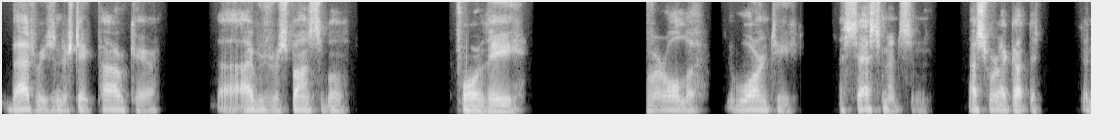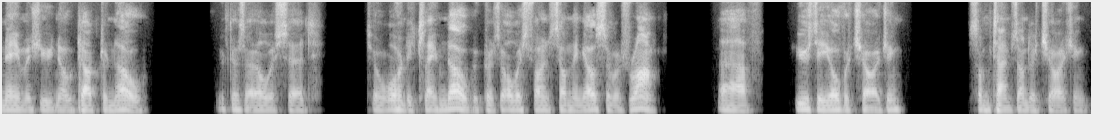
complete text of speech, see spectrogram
Batteries, Interstate Power Care, uh, I was responsible for the for all the, the warranty assessments, and that's where I got the, the name, as you know, Doctor No because I always said to a warranty claim no, because I always found something else that was wrong. Uh, usually overcharging, sometimes undercharging.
